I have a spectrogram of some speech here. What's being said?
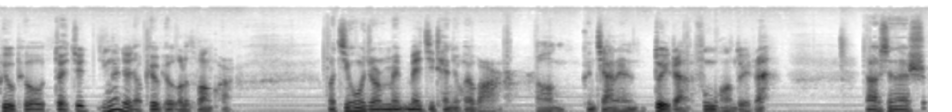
Q Q，对，就应该就叫 Q Q 俄罗斯方块。我几乎就是没没几天就会玩，然后跟家里人对战，疯狂对战。然后现在世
